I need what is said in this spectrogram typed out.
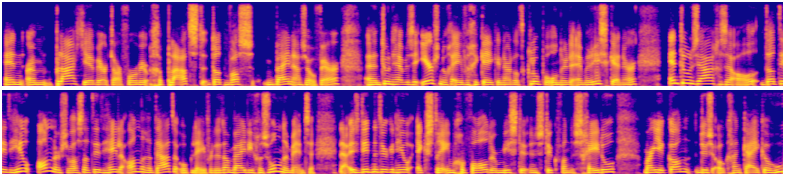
En een plaatje werd daarvoor weer geplaatst. Dat was bijna zover. En toen hebben ze eerst nog even gekeken naar dat kloppen onder de MRI-scanner. En toen zagen ze al dat dit heel anders was. Dat dit hele andere data opleverde dan bij die gezonde mensen. Nou is dit natuurlijk een heel extreem geval. Er miste een stuk van de schedel. Maar je kan dus ook gaan kijken hoe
